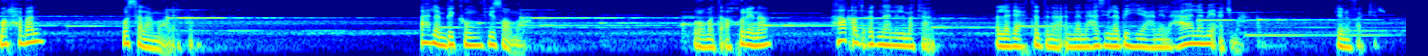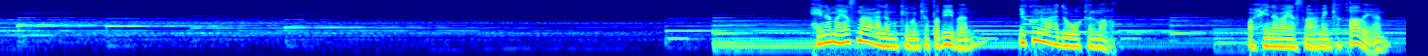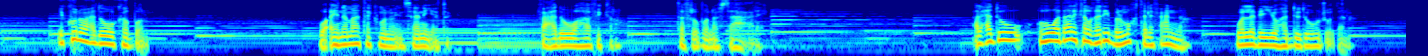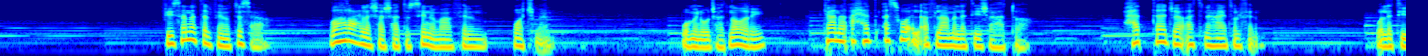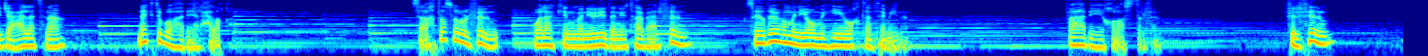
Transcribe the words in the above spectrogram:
مرحبا والسلام عليكم. أهلا بكم في صومعة. رغم تأخرنا ها قد عدنا للمكان الذي اعتدنا أن ننعزل به عن العالم أجمع لنفكر. حينما يصنع علمك منك طبيبا يكون عدوك المرض أو حينما يصنع منك قاضيا يكون عدوك الظلم وأينما تكمن إنسانيتك فعدوها فكرة تفرض نفسها عليك. العدو هو ذلك الغريب المختلف عنا والذي يهدد وجودنا. في سنة 2009 ظهر على شاشات السينما فيلم واتشمان ومن وجهة نظري كان أحد أسوأ الأفلام التي شاهدتها حتى جاءت نهاية الفيلم والتي جعلتنا نكتب هذه الحلقة. سأختصر الفيلم ولكن من يريد أن يتابع الفيلم سيضيع من يومه وقتا ثمينا. فهذه خلاصة الفيلم. في الفيلم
